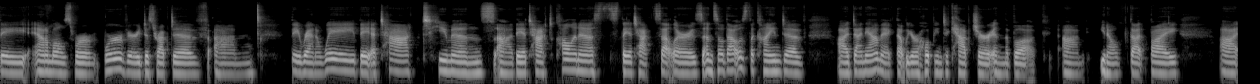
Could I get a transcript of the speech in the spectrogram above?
they animals were were very disruptive. Um, they ran away, they attacked humans, uh, they attacked colonists, they attacked settlers. And so that was the kind of uh, dynamic that we were hoping to capture in the book. Um, you know, that by uh,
